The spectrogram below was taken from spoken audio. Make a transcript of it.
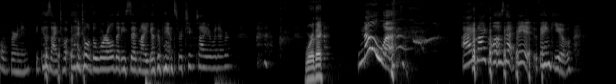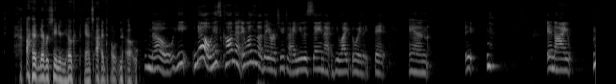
oh Vernon because I told I told the world that he said my yoga pants were too tight or whatever. Were they? No, I buy clothes that fit. Thank you. I have never seen your yoga pants. I don't know. No, he no his comment. It wasn't that they were too tight. He was saying that he liked the way they fit, and it, and I.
